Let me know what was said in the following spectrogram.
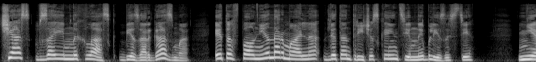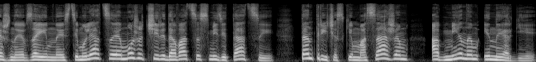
Час взаимных ласк без оргазма — это вполне нормально для тантрической интимной близости. Нежная взаимная стимуляция может чередоваться с медитацией, тантрическим массажем, обменом энергии.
